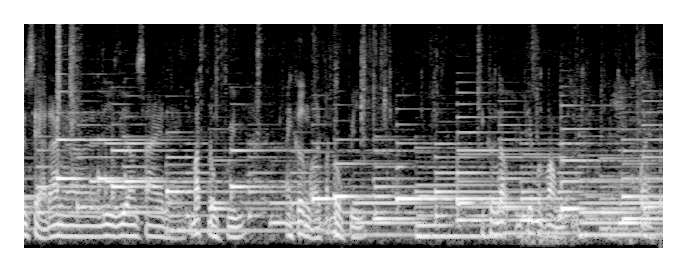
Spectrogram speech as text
chia sẻ đang ờ, đi video sai để bắt đầu quý. Anh Cương bảo là bắt đầu quý. Ờ, anh Cương đọc tiếp một vòng. Quay. Một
